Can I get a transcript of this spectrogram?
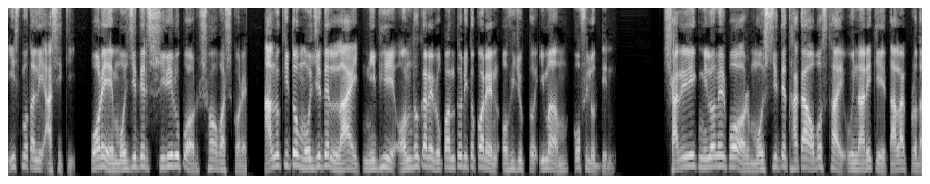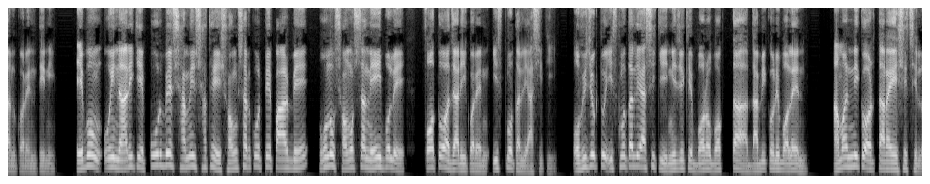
ইসমত আলী আশিকি। পরে মসজিদের সিঁড়ির উপর সহবাস করেন। আলোকিত মসজিদের লাইট নিভিয়ে অন্ধকারে রূপান্তরিত করেন অভিযুক্ত ইমাম কফিল উদ্দিন শারীরিক মিলনের পর মসজিদে থাকা অবস্থায় ওই নারীকে তালাক প্রদান করেন তিনি এবং ওই নারীকে পূর্বের স্বামীর সাথে সংসার করতে পারবে, কোনো সমস্যা নেই বলে ফতোয়া জারি করেন ইসমত আলী আশিকি। অভিযুক্ত ইসমত আলী আশিকি নিজেকে বড় বক্তা দাবি করে বলেন, আমার নিকট তারা এসেছিল।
